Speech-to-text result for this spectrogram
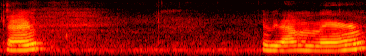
Okay. Maybe that one there.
